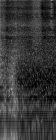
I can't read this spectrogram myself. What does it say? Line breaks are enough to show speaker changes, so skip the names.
Música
